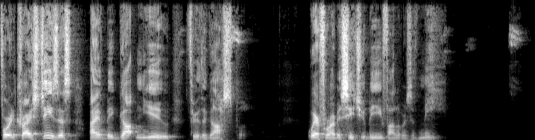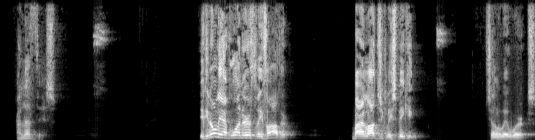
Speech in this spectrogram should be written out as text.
For in Christ Jesus, I have begotten you through the gospel. Wherefore I beseech you, be ye followers of me. I love this. You can only have one earthly father, biologically speaking. It's the only way it works.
